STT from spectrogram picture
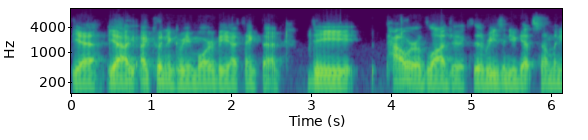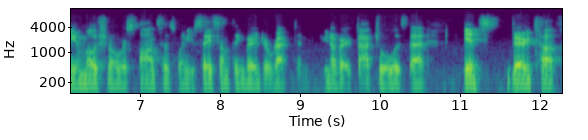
yeah, yeah, I, I couldn't agree more, V. I think that the power of logic, the reason you get so many emotional responses when you say something very direct and you know very factual is that it's very tough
